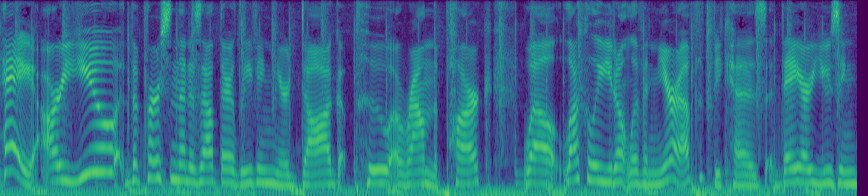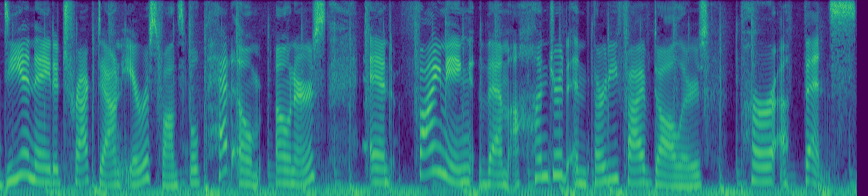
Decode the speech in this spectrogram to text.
hey, are you the person that is out there leaving your dog poo around the park? Well, luckily you don't live in Europe because they are using DNA to track down irresponsible pet o- owners and fining them $135 per offense.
